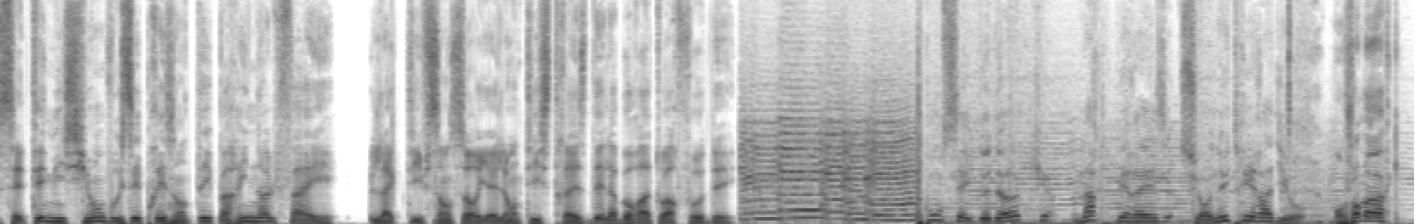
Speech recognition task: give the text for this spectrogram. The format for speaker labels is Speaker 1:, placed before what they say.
Speaker 1: Cette émission vous est présentée par Inolfae, l'actif sensoriel anti-stress des laboratoires Faudé.
Speaker 2: Conseil de doc, Marc Pérez sur Nutri Radio.
Speaker 3: Bonjour Marc.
